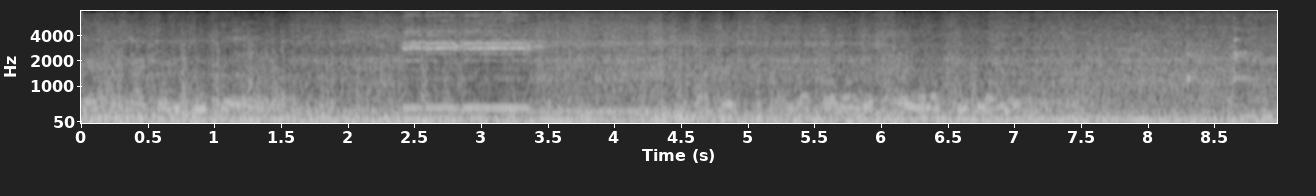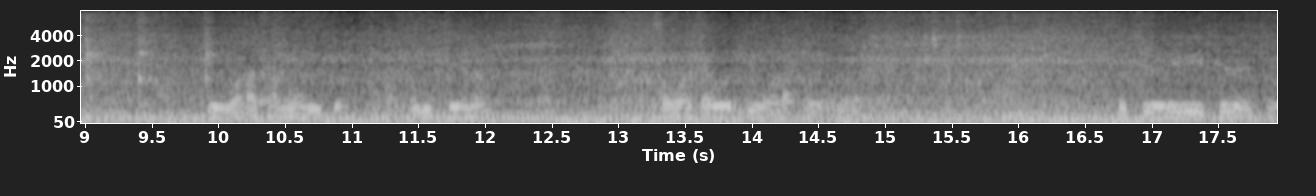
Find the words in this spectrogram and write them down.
त्या आठवडी खूप अं, वाटायचं बाहेर मला भूक लागली. ते वडा चांगला मिळतो आपण इथे ना चव्हाट्यावरती वडा खाऊया मला सचिन आणि मी इथे जायचो.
